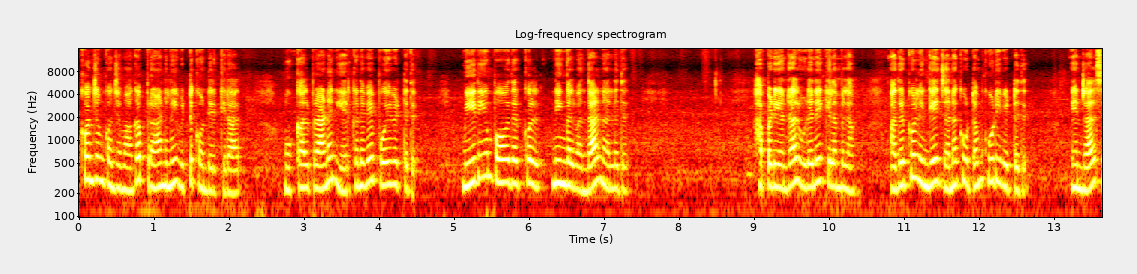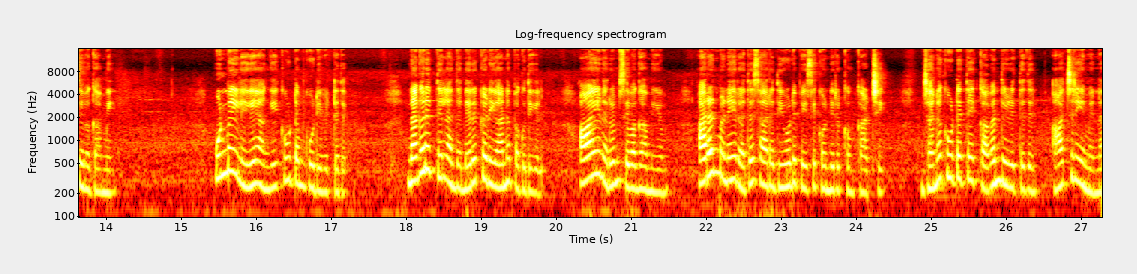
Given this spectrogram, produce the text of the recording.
கொஞ்சம் கொஞ்சமாக பிராணனை விட்டு கொண்டிருக்கிறாள். முக்கால் பிராணன் ஏற்கனவே போய்விட்டது. மீதியும் போவதற்குள் நீங்கள் வந்தால் நல்லது. அப்படியென்றால் உடனே கிளம்பலாம். அதற்குள் இங்கே ஜனக்கூட்டம் கூடிவிட்டது என்றாள் சிவகாமி. உண்மையிலேயே அங்கே கூட்டம் கூடிவிட்டது. நகரத்தில் அந்த நெருக்கடியான பகுதியில் ஆயனரும் சிவகாமியும் அரண்மனை ரதசாரதியோடு பேசிக் கொண்டிருக்கும் காட்சி. ஜனக்கூட்டத்தை கவர்ந்திழுத்ததின் ஆச்சரியம் என்ன?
